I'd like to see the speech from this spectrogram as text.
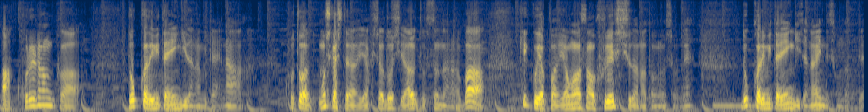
あこれなんかどっかで見た演技だなみたいなことはもしかしたら役者同士であるとするならば結構やっぱ山田さんはフレッシュだなと思いますよね。どっかで見た演技じゃないんですもんだって。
